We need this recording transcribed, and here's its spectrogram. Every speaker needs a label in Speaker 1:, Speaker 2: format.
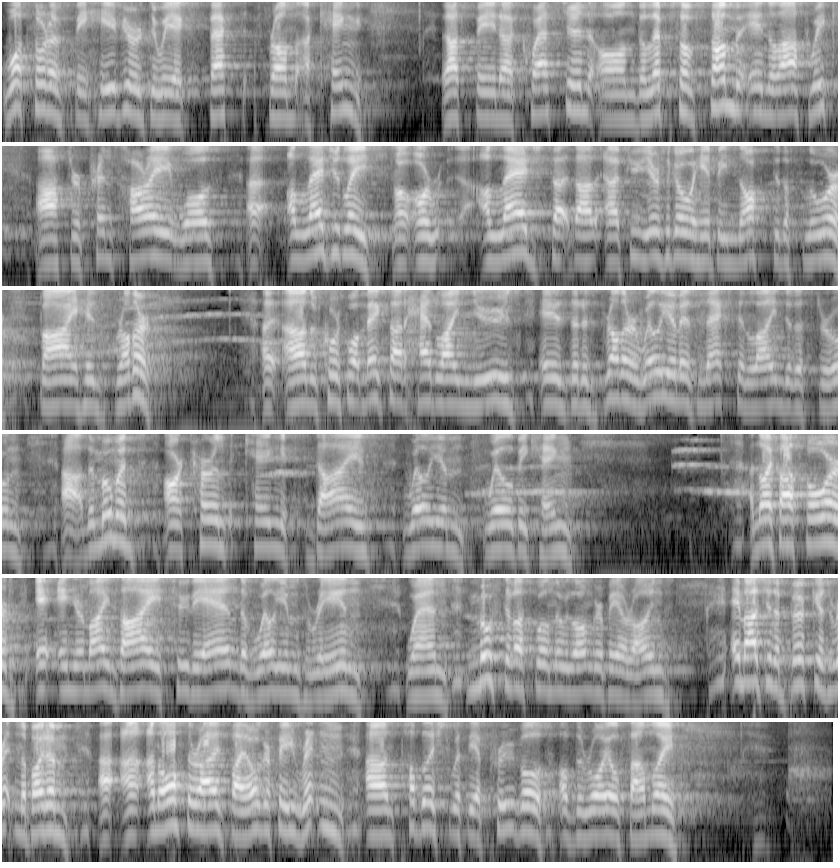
Speaker 1: What sort of behaviour do we expect from a king? That's been a question on the lips of some in the last week after Prince Harry was uh, allegedly or, or alleged that, that a few years ago he had been knocked to the floor by his brother. Uh, and of course, what makes that headline news is that his brother William is next in line to the throne. Uh, the moment our current king dies, William will be king. And now, fast forward in your mind's eye to the end of William's reign, when most of us will no longer be around. Imagine a book is written about him, uh, an authorized biography written and published with the approval of the royal family.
